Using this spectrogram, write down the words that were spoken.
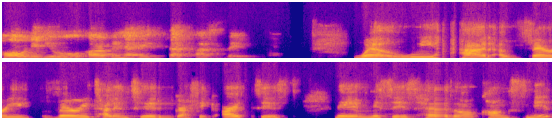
how did you organize that aspect? Well, we had a very, very talented graphic artist named Mrs. Heather Kong Smith.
